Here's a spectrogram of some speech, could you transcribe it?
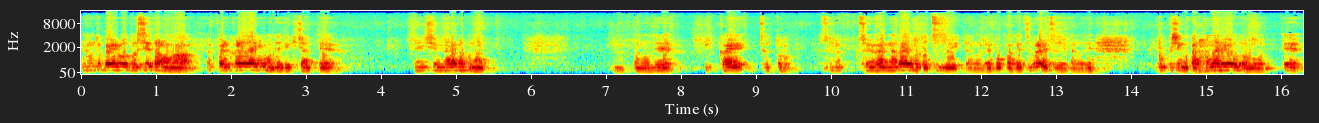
なんとかやろうとしてたのがやっぱり体にも出てきちゃって練習にならなくななったので一回ちょっとそれそれが長いこと続いたので5ヶ月ぐらい続いたのでボクシングから離れようと思って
